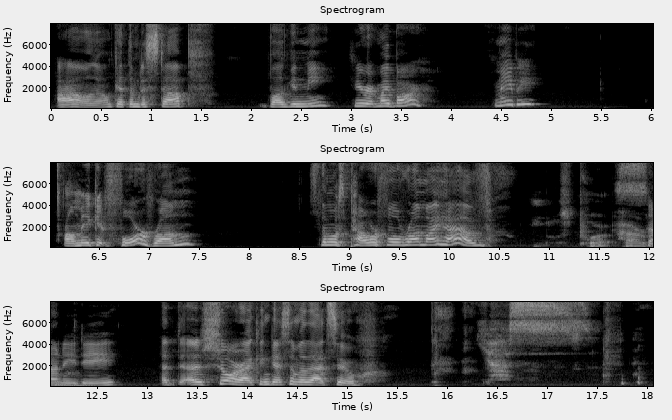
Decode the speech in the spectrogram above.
I don't know, get them to stop bugging me here at my bar. Maybe I'll make it four rum. It's the most powerful rum I have. Poor powerful. Sunny D. Uh, uh, sure, I can get some of that too." Yes.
